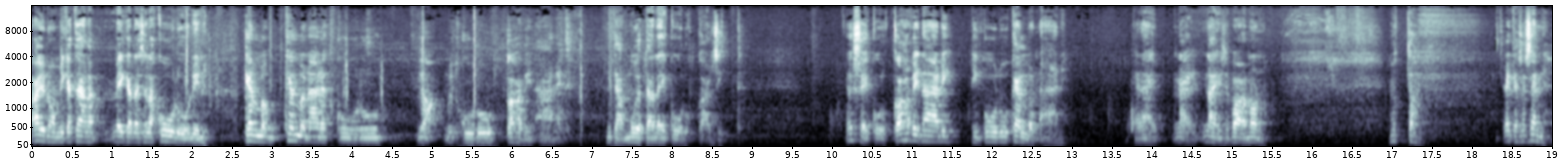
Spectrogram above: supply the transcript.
Ainoa mikä täällä meikäläisellä kuuluu, niin kellon, kellon äänet kuuluu ja nyt kuuluu kahvin äänet. Mitään muuta täällä ei kuulukaan sitten. Jos ei kuulu kahvin ääni, niin kuuluu kellon ääni. Ja näin, näin, näin se vaan on. Mutta ei tässä sen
